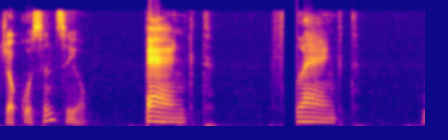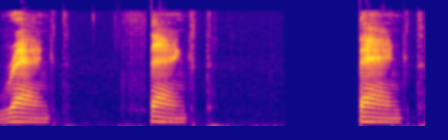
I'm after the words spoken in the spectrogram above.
叫过生词哟，banked, flanked, ranked, thanked, banked,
